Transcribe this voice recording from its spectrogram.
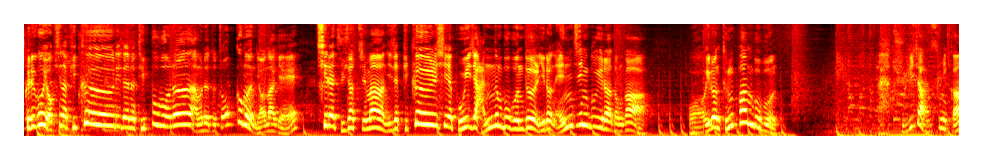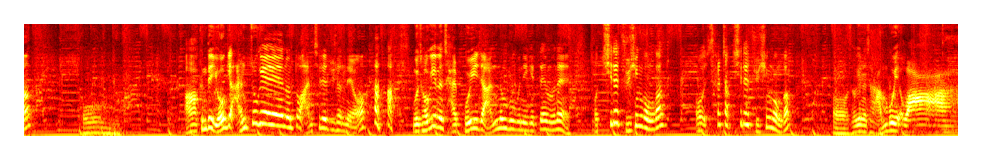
그리고 역시나 비클이 되는 뒷부분은 아무래도 조금은 연하게 칠해 주셨지만 이제 비클 시에 보이지 않는 부분들 이런 엔진 부위라던가 와, 이런 등판 부분 야, 죽이지 않습니까? 오. 아 근데 여기 안쪽에는 또 안 칠해 주셨네요 뭐 저기는 잘 보이지 않는 부분이기 때문에 어, 칠해 주신 건가? 어 살짝 칠해 주신 건가? 어 저기는 잘 안 보이 와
